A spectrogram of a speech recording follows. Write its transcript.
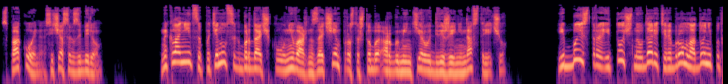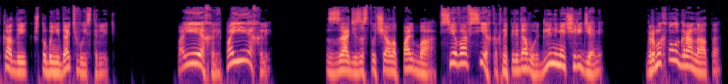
Спокойно, сейчас их заберем. Наклониться, потянуться к бардачку, неважно зачем, просто чтобы аргументировать движение навстречу. И быстро и точно ударить ребром ладони под кадык, чтобы не дать выстрелить. Поехали, поехали. Сзади застучала пальба, все во всех, как на передовой, длинными очередями. Громыхнула граната.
